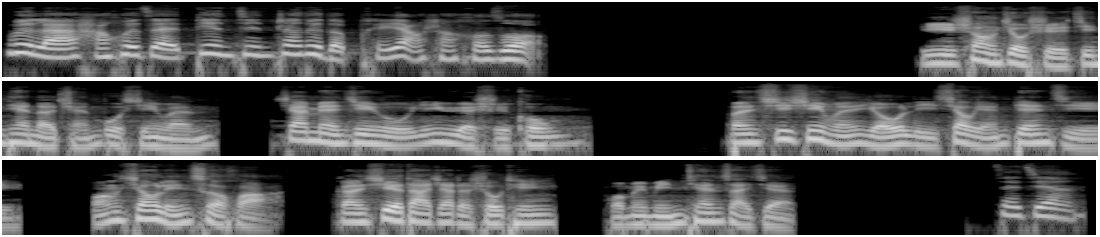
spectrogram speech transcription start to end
未来还会在电竞战队的培养上合作。以上就是今天的全部新闻，下面进入音乐时空。本期新闻由李笑言编辑，王潇林策划，感谢大家的收听。我们明天再见。再见。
